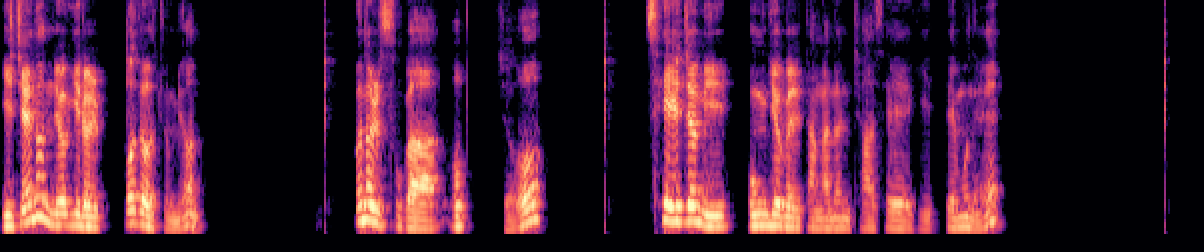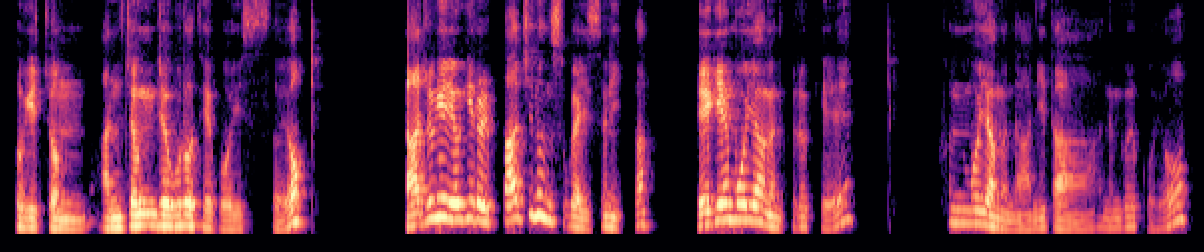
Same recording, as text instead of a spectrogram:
이제는 여기를 뻗어주면 끊을 수가 없죠. 세 점이 공격을 당하는 자세이기 때문에 거기 좀 안정적으로 되고 있어요. 나중에 여기를 빠지는 수가 있으니까 베개 모양은 그렇게 큰 모양은 아니다 하는 거고요.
